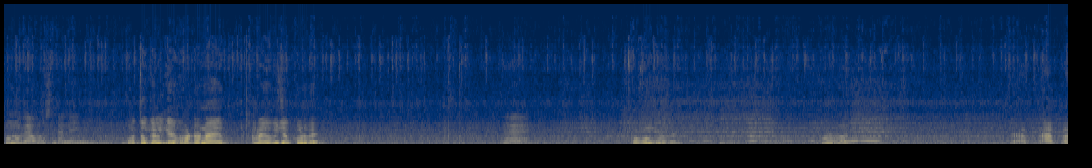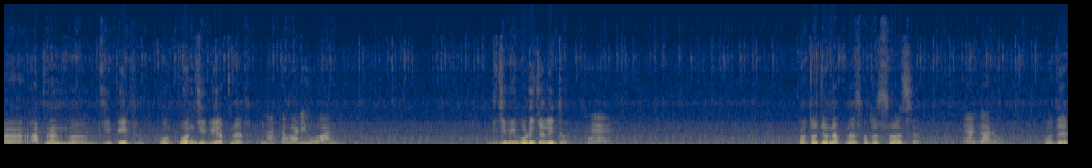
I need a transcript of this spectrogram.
কোনো ব্যবস্থা নেই। গতকালকের ঘটনায় থানায় অভিযোগ করবেন? হ্যাঁ। কখন করবেন? করব। আপ- আপ- আপনার জিপির কোন জিপি আপনার? নাটাবাড়ি ওয়ান। বিজেপি পরিচালিত? হ্যাঁ। কতজন আপনার সদস্য আছে? এগারো। ওদের?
